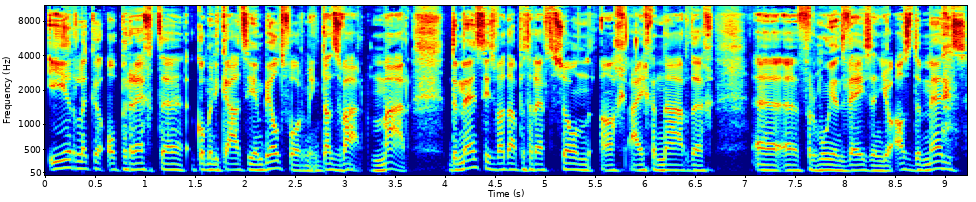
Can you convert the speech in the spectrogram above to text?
eerlijke, oprechte communicatie en beeldvorming. Dat is waar. Maar de mens is wat dat betreft zo'n eigenaardig, uh, vermoeiend wezen. Als de mens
